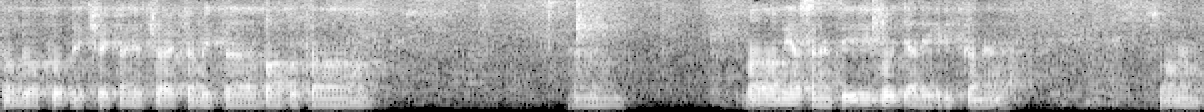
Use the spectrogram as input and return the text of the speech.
gondolkodni, Csaitanya Csajtamrita, Bhagavatam, um, valami azt jelenti, hogy elég ritka, nem? Szóval nem,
